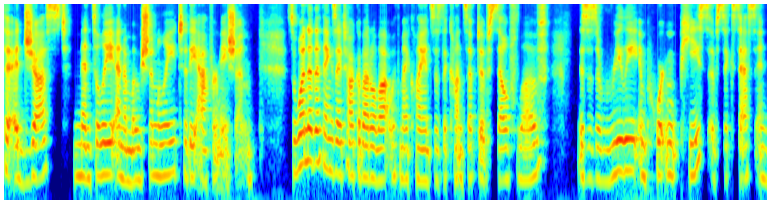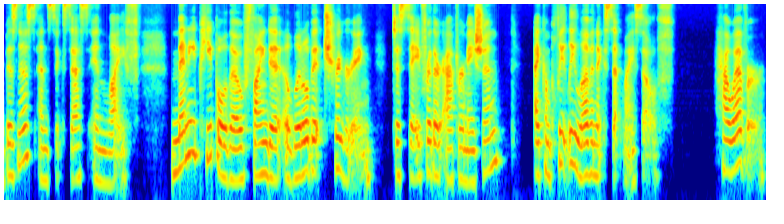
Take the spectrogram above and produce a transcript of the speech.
to adjust mentally and emotionally to the affirmation. So, one of the things I talk about a lot with my clients is the concept of self love. This is a really important piece of success in business and success in life. Many people, though, find it a little bit triggering to say for their affirmation, I completely love and accept myself. However,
